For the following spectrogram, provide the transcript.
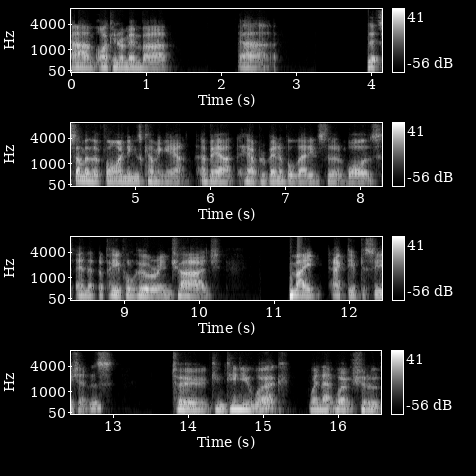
Um, I can remember uh, that some of the findings coming out about how preventable that incident was and that the people who were in charge made active decisions to continue work when that work should have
